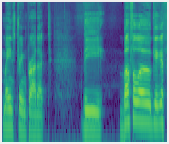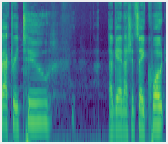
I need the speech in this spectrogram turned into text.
mainstream product. The Buffalo Gigafactory 2 again, I should say quote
